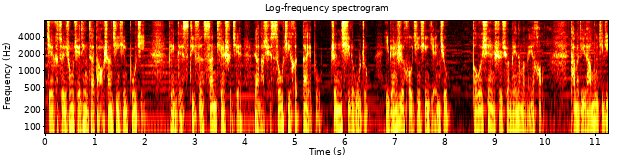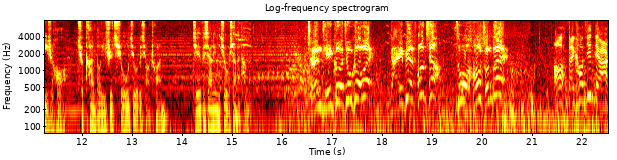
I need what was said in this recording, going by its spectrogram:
杰克最终决定在岛上进行补给，并给斯蒂芬三天时间，让他去搜集和逮捕珍稀的物种，以便日后进行研究。不过现实却没那么美好，他们抵达目的地之后，却看到一只求救的小船。杰克下令救下了他们。全体各就各位，改变方向，做好准备。好，再靠近点儿，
